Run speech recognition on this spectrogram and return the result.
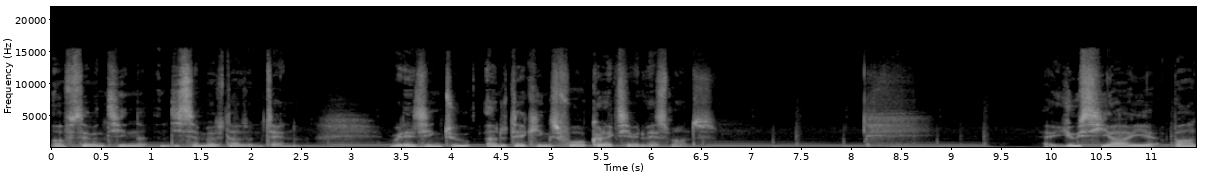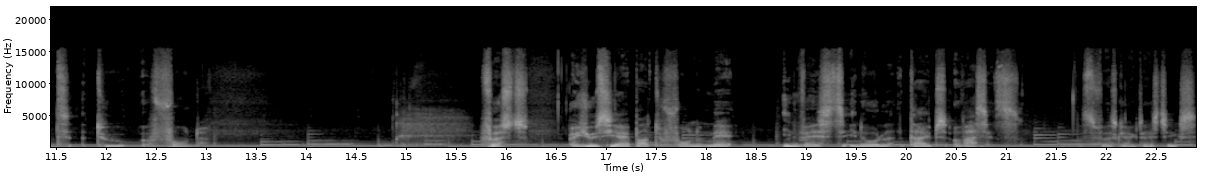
of 17 December 2010 relating to undertakings for collective investments. UCI Part 2 Fund. First, a UCI Part 2 fund may invest in all types of assets. That's first characteristics.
